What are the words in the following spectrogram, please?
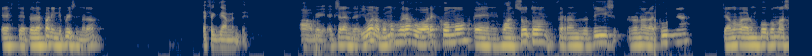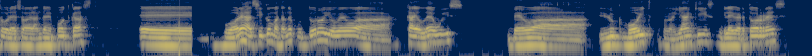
Este, pero es Panini Prism, ¿verdad? efectivamente. Ah, ok, excelente. Y bueno, podemos ver a jugadores como em, Juan Soto, Fernando Tatís, Ronald Acuña, que vamos a hablar un poco más sobre eso adelante en el podcast. Eh, jugadores así con bastante futuro, yo veo a Kyle Lewis, veo a Luke Boyd con los Yankees, Gleyber Torres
